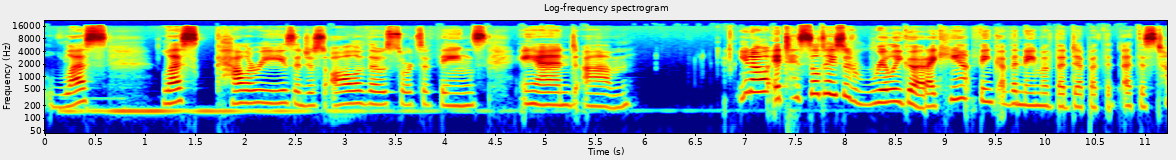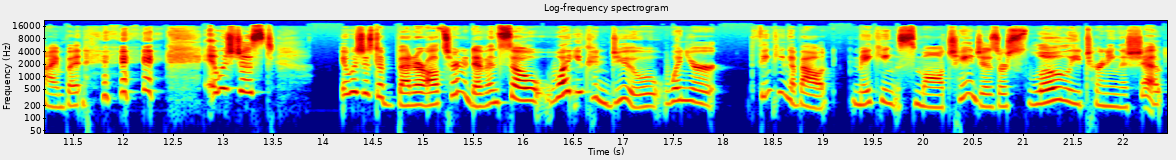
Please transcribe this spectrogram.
less less calories and just all of those sorts of things. And um, you know, it t- still tasted really good. I can't think of the name of the dip at the at this time, but it was just it was just a better alternative. And so what you can do when you're thinking about making small changes or slowly turning the ship,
